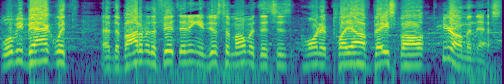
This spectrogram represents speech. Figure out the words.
We'll be back with at the bottom of the fifth inning in just a moment. This is Hornet Playoff Baseball here on the Nest.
